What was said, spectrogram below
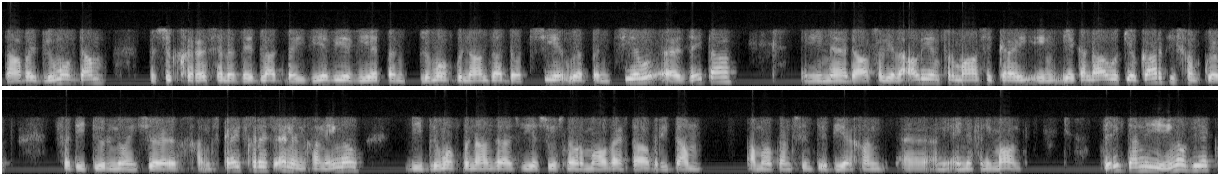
daar by Bloemhofdam. Besoek gerus hulle webblad by www.bloemhofbonanza.co.za en uh, daar sal jy al die inligting kry en jy kan daar ook jou kaartjies gaan koop vir die toernooi. So gaan skryf gerus in en gaan hengel. Die Bloemhof Bonanza is weer soos normaalweg daar by die dam. Almal kan sien toe deur gaan uh, aan die einde van die maand. Dit dan die hengelweek,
